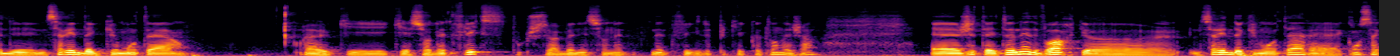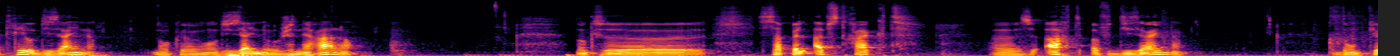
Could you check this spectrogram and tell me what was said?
une série de documentaires euh, qui, qui est sur Netflix. Donc, je suis abonné sur Net- Netflix depuis quelques temps déjà. J'étais étonné de voir qu'une série de documentaires est consacrée au design. Donc, au design au général. hein. Donc, ça s'appelle Abstract, The Art of Design. Donc,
